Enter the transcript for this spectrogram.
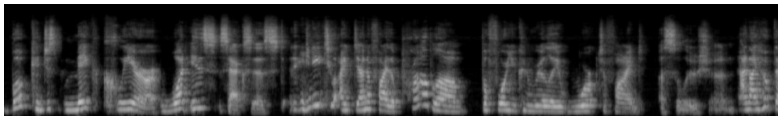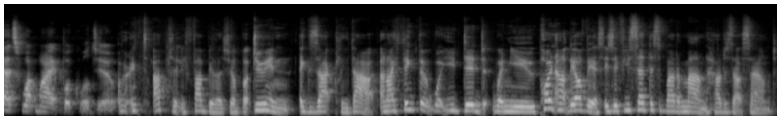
book can just make clear what is sexist. You need to identify the problem before you can really work to find a solution. And I hope that's what my book will do. Mean, it's absolutely fabulous, your book, doing exactly that. And I think that what you did when you point out the obvious is if you said this about a man, how does that sound?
